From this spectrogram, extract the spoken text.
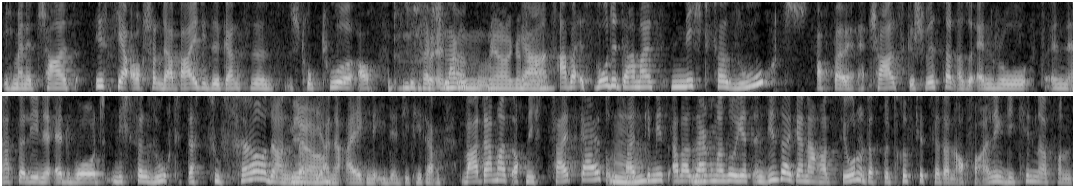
ich meine, Charles ist ja auch schon dabei, diese ganze Struktur auch zu zu verschlanken. Ja, genau. Aber es wurde damals nicht versucht, auch bei Charles Geschwistern, also Andrew in erster Linie, Edward, nicht versucht, das zu fördern, dass Ja. sie eine eigene Identität haben. War damals auch nicht Zeitgeist Mhm. und zeitgemäß, aber sagen wir mal so, jetzt in dieser Generation, und das betrifft jetzt ja dann auch vor allen Dingen die Kinder von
